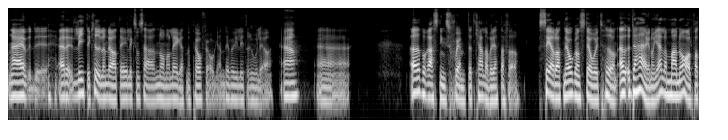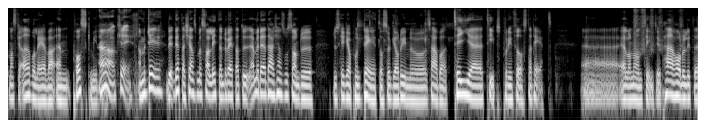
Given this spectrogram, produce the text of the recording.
Nej, det, är det lite kul ändå att det är liksom så här, någon har legat med påfågeln. Det var ju lite roligare. ja. Eh, överraskningsskämtet kallar vi detta för. Ser du att någon står i ett hörn. Äh, det här är någon jävla manual för att man ska överleva en påskmiddag. Ah, okej. Ja, men det... Det, detta känns som en sån liten, du vet att du, ja, men det, det här känns som en sån du, du ska gå på en dejt och så går du in och så här bara, tio tips på din första dejt. Eh, eller någonting, typ här har du lite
